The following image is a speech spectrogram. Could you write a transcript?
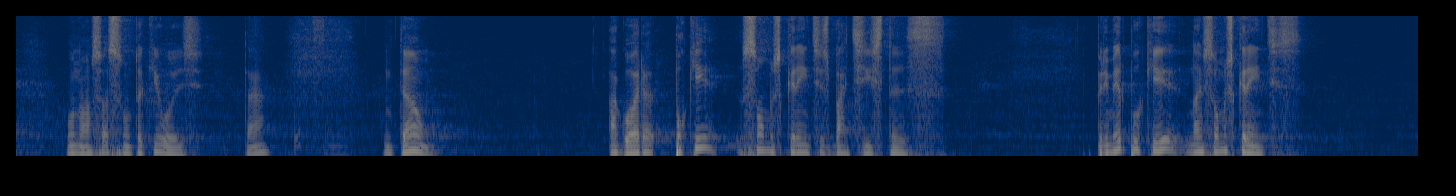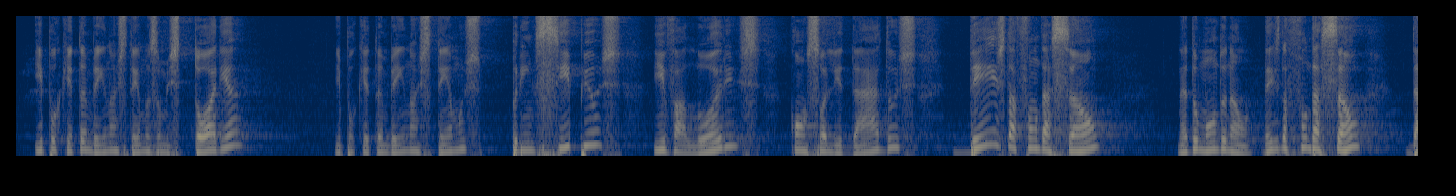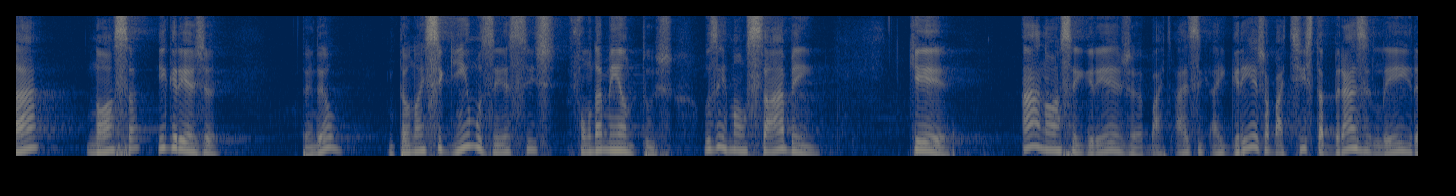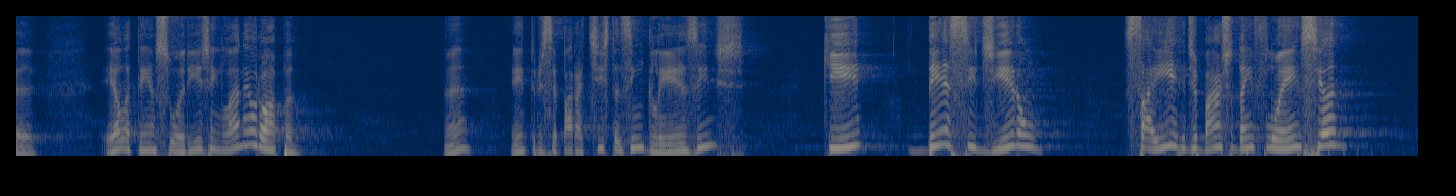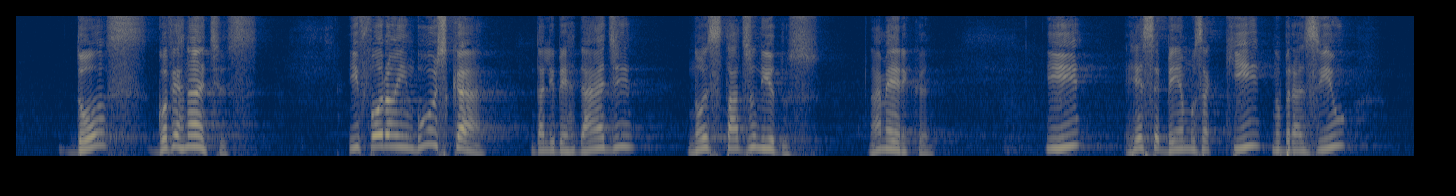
o nosso assunto aqui hoje. Tá? Então, agora, por que somos crentes batistas? Primeiro porque nós somos crentes. E porque também nós temos uma história e porque também nós temos princípios e valores consolidados desde a fundação, não é do mundo não, desde a fundação da nossa igreja. Entendeu? Então nós seguimos esses fundamentos. Os irmãos sabem que a nossa igreja, a igreja batista brasileira, ela tem a sua origem lá na Europa. Né? entre os separatistas ingleses que decidiram sair debaixo da influência dos governantes e foram em busca da liberdade nos Estados Unidos, na América. E recebemos aqui no Brasil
